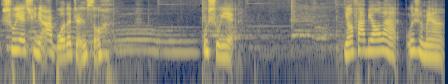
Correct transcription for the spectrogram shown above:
输液去你二伯的诊所，不输液。你要发飙啦？为什么呀？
